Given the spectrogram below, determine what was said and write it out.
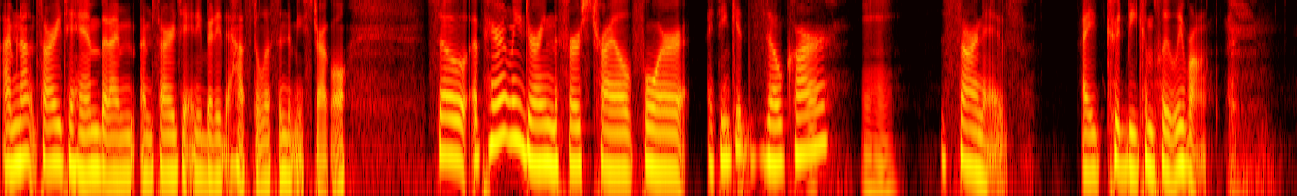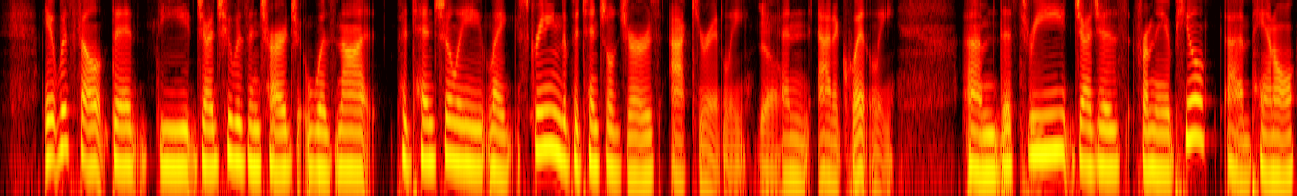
I'm not sorry to him, but I'm I'm sorry to anybody that has to listen to me struggle. So apparently during the first trial for I think it's Zokar Sarnev. I could be completely wrong. it was felt that the judge who was in charge was not potentially like screening the potential jurors accurately Yeah. and adequately. Um, the three judges from the appeal um, panel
